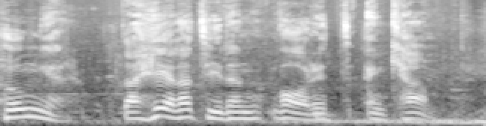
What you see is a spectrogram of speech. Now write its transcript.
hunger. Det har hela tiden varit en kamp.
